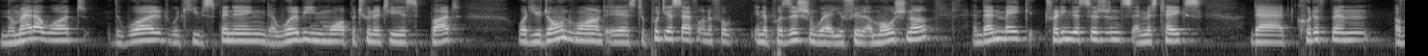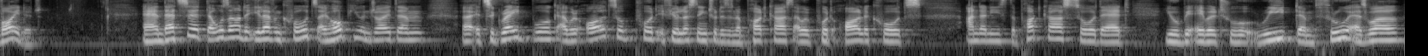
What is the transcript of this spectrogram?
no matter what, the world will keep spinning, there will be more opportunities, but what you don't want is to put yourself a, in a position where you feel emotional and then make trading decisions and mistakes that could have been avoided. And that's it. Those are the 11 quotes. I hope you enjoyed them. Uh, it's a great book. I will also put, if you're listening to this in a podcast, I will put all the quotes underneath the podcast so that you'll be able to read them through as well.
